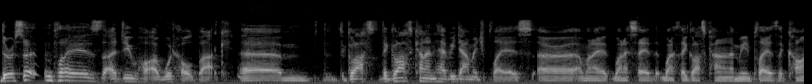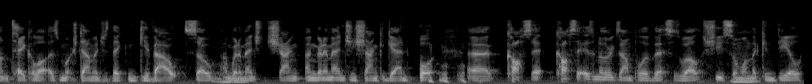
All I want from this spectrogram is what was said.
There are certain players that I do I would hold back. Um, the, glass the glass cannon heavy damage players, uh, and when I when I say that when I say glass cannon, I mean players that can't take a lot as much damage as they can give out. So I'm going to mention Shank. I'm going to mention Shank again, but uh, Cosset Cosset is another example of this as well. She's someone that can deal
